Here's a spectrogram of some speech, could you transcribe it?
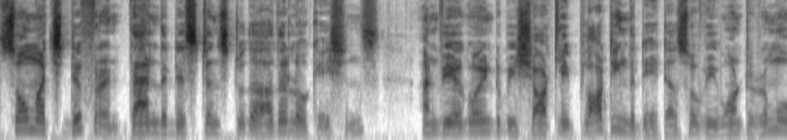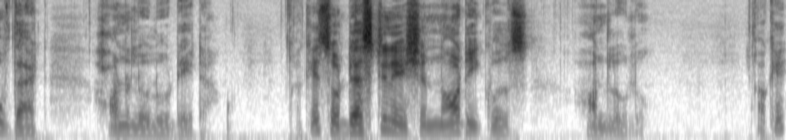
so much different than the distance to the other locations and we are going to be shortly plotting the data so we want to remove that Honolulu data. Okay, so destination not equals Honolulu. Okay,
